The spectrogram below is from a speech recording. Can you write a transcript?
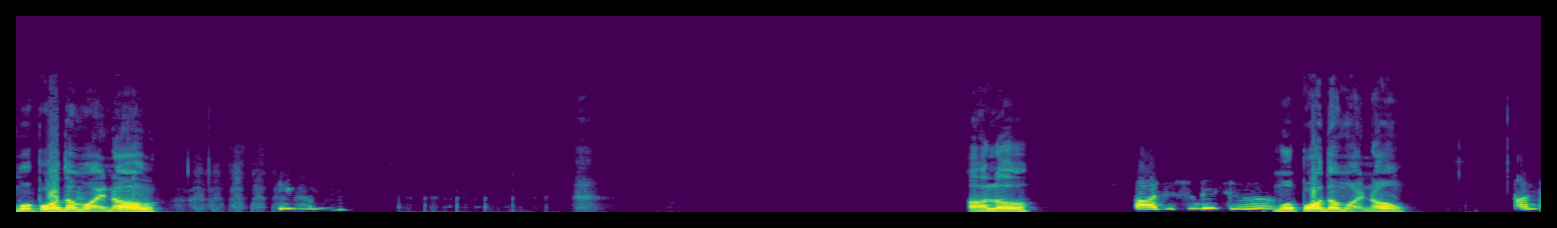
म पदम होइन हौ ए, हुन्। हेलो? हजुर सुन्दैछु। म पदम होइन हौ। अन्त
